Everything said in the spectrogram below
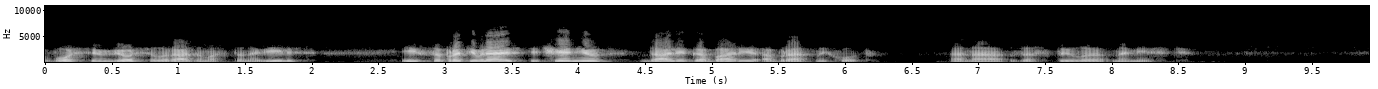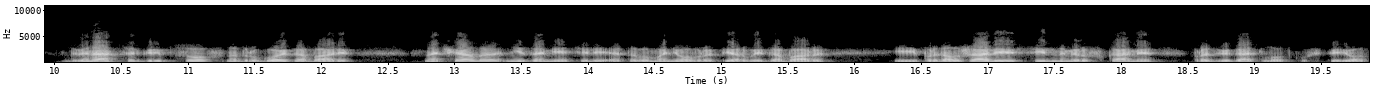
Восемь весел разом остановились и, сопротивляясь течению, дали Габаре обратный ход. Она застыла на месте. Двенадцать гребцов на другой Габаре сначала не заметили этого маневра первой Габары и продолжали сильными рывками продвигать лодку вперед,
